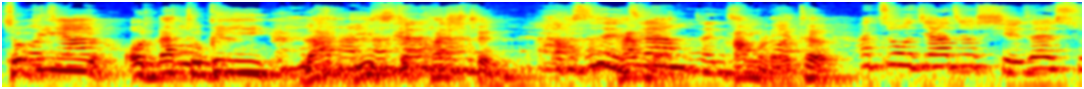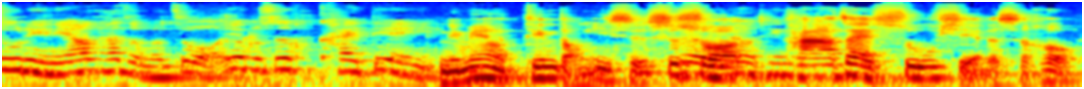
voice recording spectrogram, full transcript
To 作家 or not to be, that is the question。老师你这样很奇怪哈姆雷特，啊，作家就写在书里，你要他怎么做？又不是开电影。你没有听懂意思，是说他在书写的时候，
